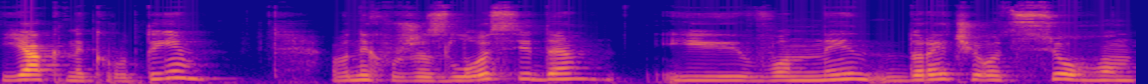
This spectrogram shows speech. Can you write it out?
як не крути, в них вже злость іде. І вони, до речі, от цього,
